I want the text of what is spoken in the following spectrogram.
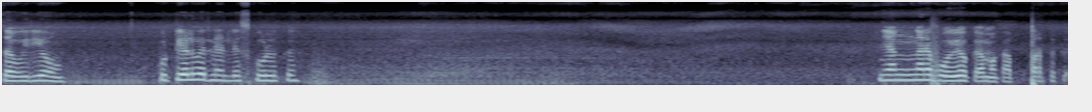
സൗകര്യവും കുട്ടികൾ വരുന്നുണ്ടല്ലേ സ്കൂളിലേക്ക്? ഇനി അങ്ങനെ പോയി നോക്കാം നമുക്ക് അപ്പുറത്തേക്ക്.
